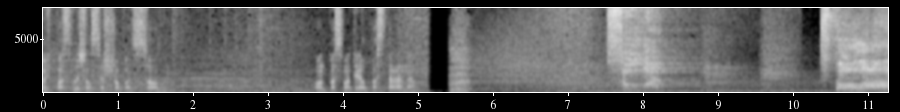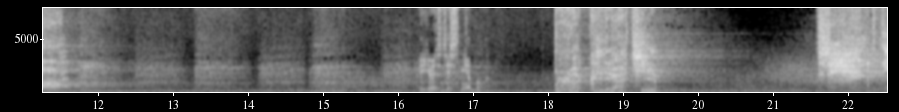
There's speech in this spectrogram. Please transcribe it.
Вновь послышался шепот Солы. Он посмотрел по сторонам. Сола! Сола! Ее здесь не было. Проклятие! Ты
